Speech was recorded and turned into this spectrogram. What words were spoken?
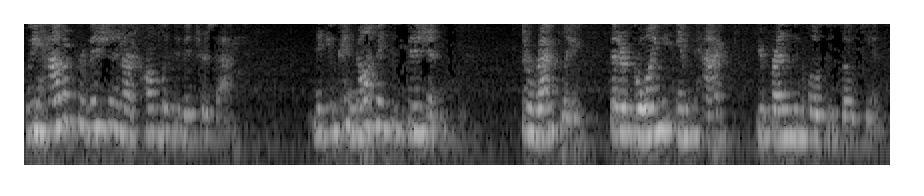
We have a provision in our Conflict of Interest Act that you cannot make decisions directly that are going to impact your friends and close associates.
